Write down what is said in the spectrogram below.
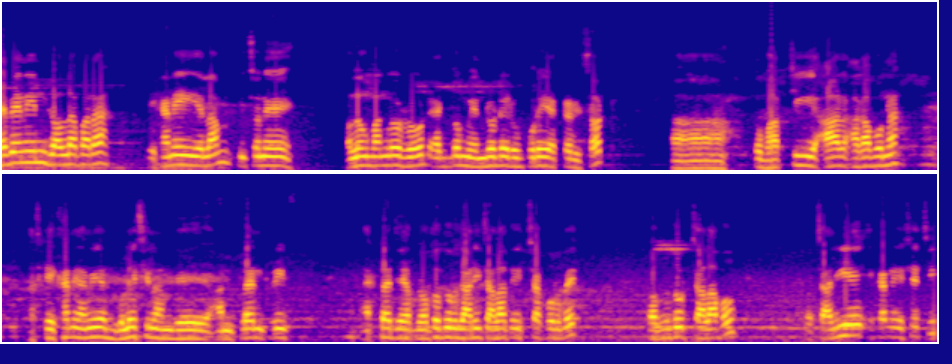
হেভেন ইন জলদাপাড়া। এখানেই এলাম, পিছনে অলং বাংলোর রোড, একদম মেন রোডের উপরেই একটা রিসর্ট তো ভাবছি আর আগাবো না। আজকে এখানে আমি বলেছিলাম যে আনপ্ল্যান ট্রিপ একটা যে যতদূর গাড়ি চালাতে ইচ্ছা করবে, ততদূর চালাবো। তো চালিয়ে এখানে এসেছি,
